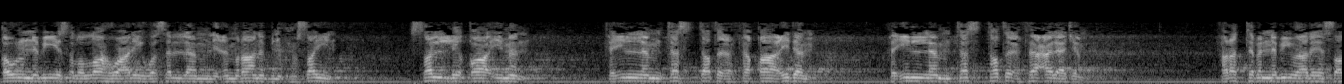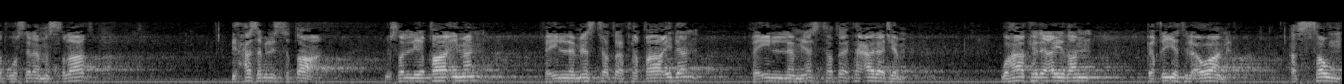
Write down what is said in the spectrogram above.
قول النبي صلى الله عليه وسلم لعمران بن حصين صل قائما فإن لم تستطع فقاعدا فإن لم تستطع فعلى جنب. فرتب النبي عليه الصلاة والسلام الصلاة بحسب الاستطاعة يصلي قائما فإن لم يستطع فقاعدا فإن لم يستطع فعلى جنب. وهكذا أيضا بقية الأوامر. الصوم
